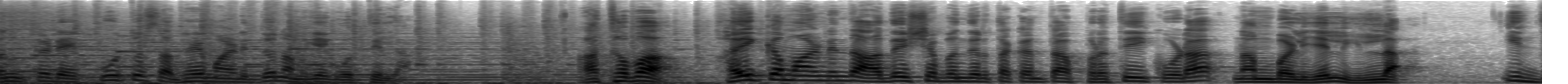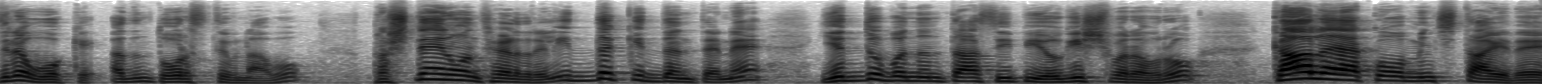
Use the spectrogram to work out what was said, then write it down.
ಒಂದು ಕಡೆ ಕೂತು ಸಭೆ ಮಾಡಿದ್ದು ನಮಗೆ ಗೊತ್ತಿಲ್ಲ. ಅಥವಾ ಹೈಕಮಾಂಡ್ನಿಂದ ಆದೇಶ ಬಂದಿರತಕ್ಕಂಥ ಪ್ರತಿ ಕೂಡ ನಮ್ಮ ಬಳಿಯಲ್ಲಿ ಇಲ್ಲ. ಇದ್ದರೆ ಓಕೆ, ಅದನ್ನು ತೋರಿಸ್ತೀವಿ ನಾವು. ಪ್ರಶ್ನೆ ಏನು ಅಂತ ಹೇಳಿದ್ರೆ ಇದ್ದಕ್ಕಿದ್ದಂತೆಯೇ ಎದ್ದು ಬಂದಂಥ ಸಿ ಪಿ ಯೋಗೀಶ್ವರ್ ಅವರು, ಕಾಲ ಯಾಕೋ ಮಿಂಚ್ತಾ ಇದೆ,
